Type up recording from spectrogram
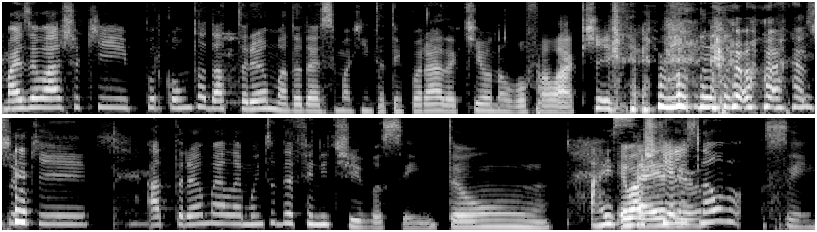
Mas eu acho que por conta da trama da 15ª temporada, que eu não vou falar aqui, eu acho que a trama ela é muito definitiva, assim. Então, Ai, eu acho que sério? eles não... Sim.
